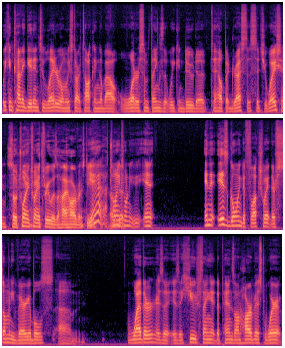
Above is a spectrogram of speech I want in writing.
we can kind of get into later when we start talking about what are some things that we can do to to help address this situation. So 2023 was a high harvest. Year. Yeah, 2020, and, and it is going to fluctuate. There's so many variables. Um, weather is a is a huge thing. It depends on harvest where it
